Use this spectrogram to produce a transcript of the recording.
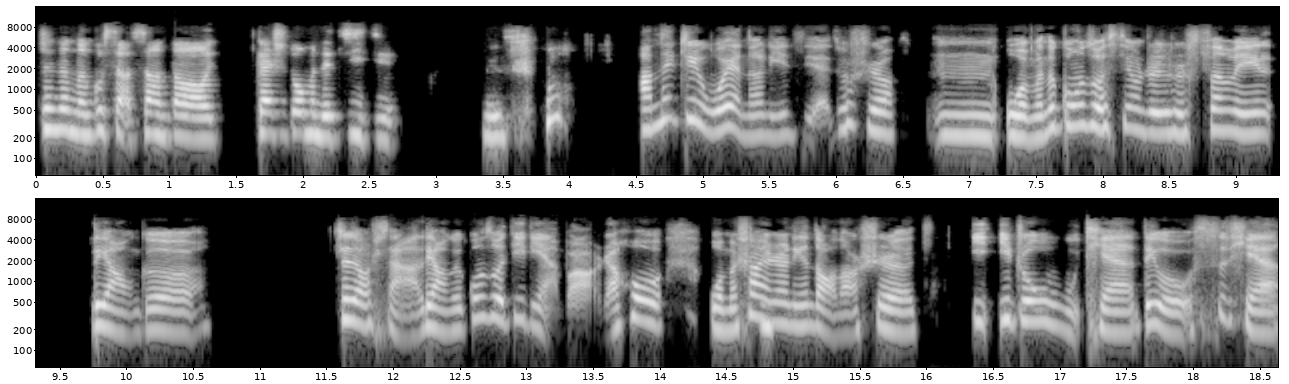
真的能够想象到该是多么的寂静。没错 啊，那这个我也能理解，就是嗯，我们的工作性质就是分为两个，这叫啥？两个工作地点吧。然后我们上一任领导呢是。一一周五天，得有四天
